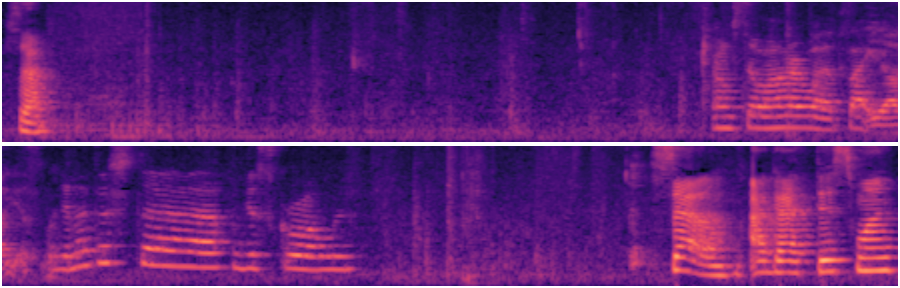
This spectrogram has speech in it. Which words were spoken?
So. I'm still on her website, y'all. Just looking at the stuff. I'm just scrolling. So I got this one.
